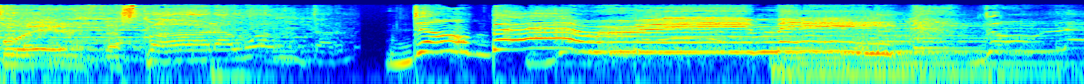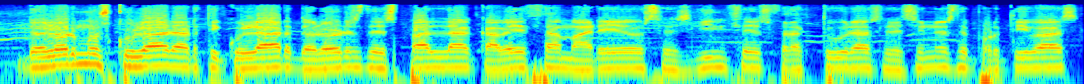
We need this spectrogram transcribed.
fuerzas para aguantar. Don't bury me. Don't let Dolor muscular, articular, dolores de espalda, cabeza, mareos, esguinces, fracturas, lesiones deportivas,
